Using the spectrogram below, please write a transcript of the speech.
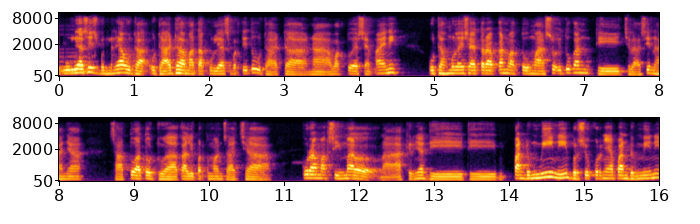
kuliah Oh. sih sebenarnya udah udah ada mata kuliah seperti itu udah ada. Nah, waktu SMA ini udah mulai saya terapkan waktu masuk itu kan dijelasin hanya satu atau dua kali pertemuan saja. Kurang maksimal. Nah, akhirnya di di pandemi ini bersyukurnya pandemi ini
